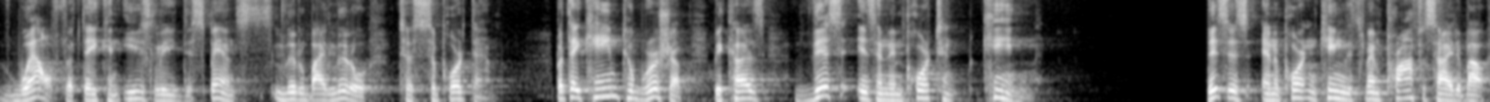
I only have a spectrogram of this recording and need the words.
wealth that they can easily dispense little by little to support them. But they came to worship because this is an important king. This is an important king that's been prophesied about.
